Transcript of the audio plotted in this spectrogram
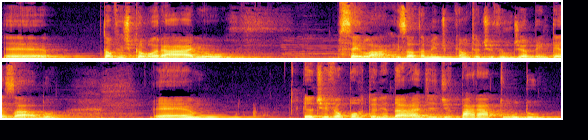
é, talvez pelo horário, sei lá, exatamente porque ontem eu tive um dia bem pesado. É, eu tive a oportunidade de parar tudo.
